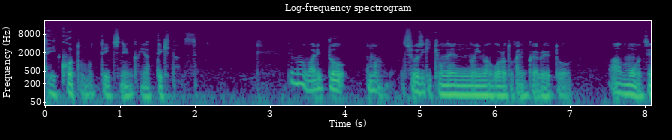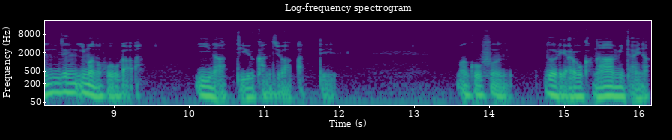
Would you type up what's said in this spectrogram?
ていこうと思って1年間やってきたんです。よでまあ割と、まあ、正直去年の今頃とかに比べるとあもう全然今の方がいいなっていう感じはあってまあ5分どれやろうかなみたいな、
